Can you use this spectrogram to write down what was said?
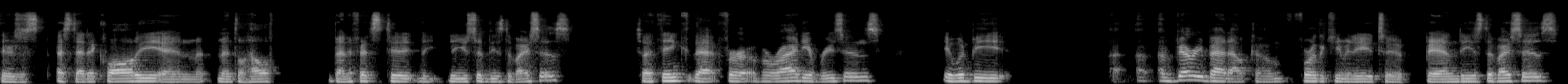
There's aesthetic quality and mental health benefits to the, the use of these devices. So I think that for a variety of reasons, it would be a, a very bad outcome for the community to ban these devices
